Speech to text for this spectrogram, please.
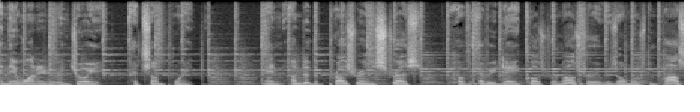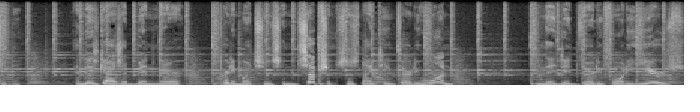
and they wanted to enjoy it at some point. And under the pressure and stress of everyday Cosa Nostra, it was almost impossible. And these guys had been there pretty much since inception, since 1931. And they did 30, 40 years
